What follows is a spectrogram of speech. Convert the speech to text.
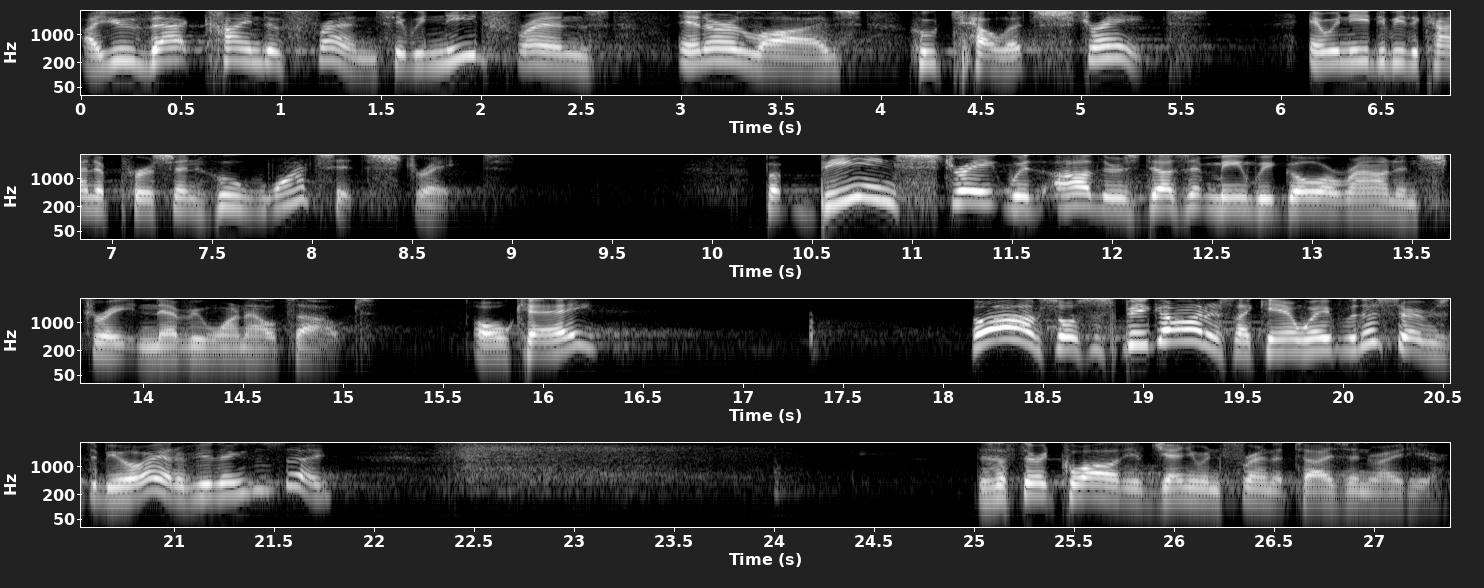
Are you that kind of friend? See, we need friends in our lives who tell it straight. And we need to be the kind of person who wants it straight. But being straight with others doesn't mean we go around and straighten everyone else out. Okay? Oh, I'm supposed to speak honest. I can't wait for this service to be over. I had a few things to say. There's a third quality of genuine friend that ties in right here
